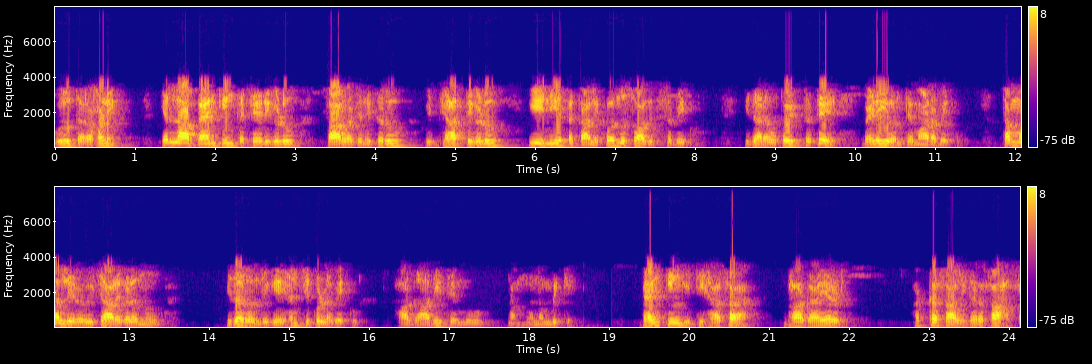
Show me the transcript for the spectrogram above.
ಗುರುತರ ಹೊಣೆ. ಎಲ್ಲ ಬ್ಯಾಂಕಿಂಗ್ ಕಚೇರಿಗಳು, ಸಾರ್ವಜನಿಕರು, ವಿದ್ಯಾರ್ಥಿಗಳು ಈ ನಿಯತಕಾಲಿಕವನ್ನು ಸ್ವಾಗತಿಸಬೇಕು. ಇದರ ಉಪಯುಕ್ತತೆ ಬೆಳೆಯುವಂತೆ ಮಾಡಬೇಕು. ತಮ್ಮಲ್ಲಿರುವ ವಿಚಾರಗಳನ್ನು ಇದರೊಂದಿಗೆ ಹಂಚಿಕೊಳ್ಳಬೇಕು. ಹಾಗಾದೀತೆಂಬುದು ನಮ್ಮ ನಂಬಿಕೆ. ಬ್ಯಾಂಕಿಂಗ್ ಇತಿಹಾಸ, ಭಾಗ ಎರಡು. ಅಕ್ಕಸಾಲಿಗರ ಸಾಹಸ.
